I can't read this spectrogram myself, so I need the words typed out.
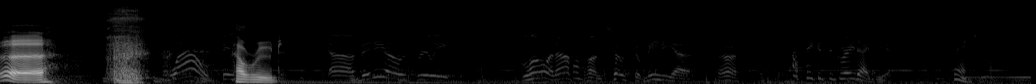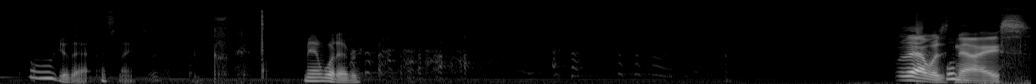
Ugh. How rude. uh, video's really blowing up on social media. Huh? I think it's a great idea. Thank you. Oh, look at that. That's nice. Man, whatever. Well, that was Well- nice.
